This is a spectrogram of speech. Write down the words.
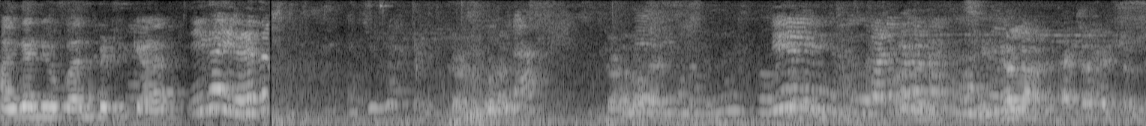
ಹಂಗೆ ನೀವು ಬಂದ್ಬಿಟ್ರಿ ಕೆಳಗ್ ಈಗ ಹೇಳಿದ ಸಿಂಗಲ್ ಹ್ಯಾಂಡಲ್ ಐತಲ್ಲ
